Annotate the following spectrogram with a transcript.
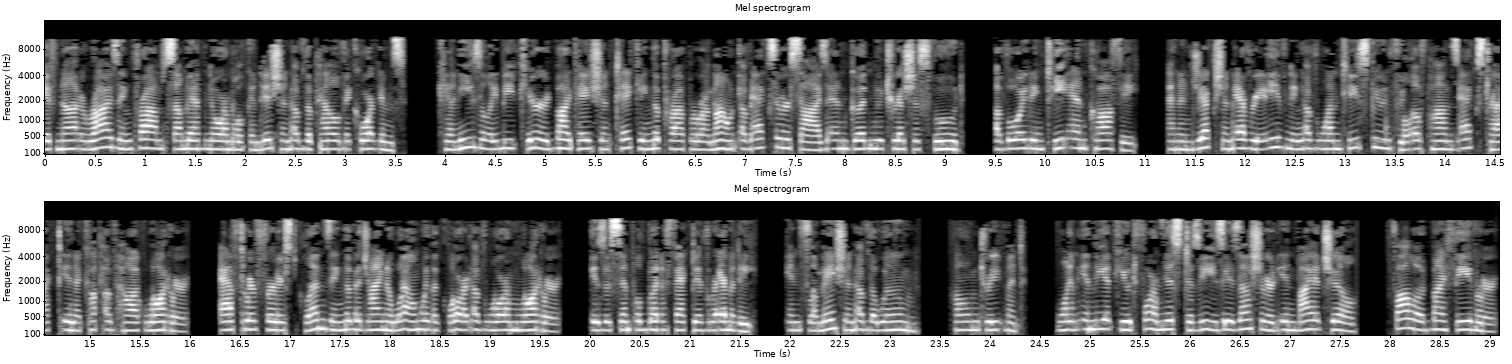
if not arising from some abnormal condition of the pelvic organs, can easily be cured by patient taking the proper amount of exercise and good nutritious food, avoiding tea and coffee. An injection every evening of one teaspoonful of Pond's extract in a cup of hot water, after first cleansing the vagina well with a quart of warm water, is a simple but effective remedy. Inflammation of the womb. Home treatment. When in the acute form this disease is ushered in by a chill, followed by fever,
